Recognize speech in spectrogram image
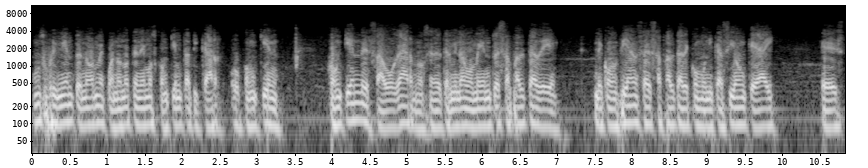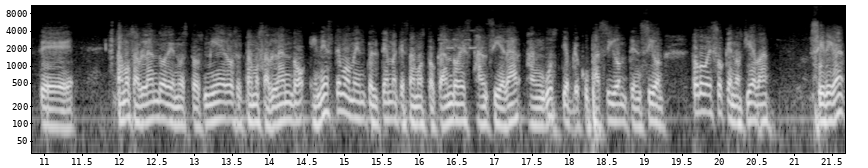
un sufrimiento enorme cuando no tenemos con quién platicar o con quién, con quién desahogarnos en determinado momento, esa falta de, de confianza, esa falta de comunicación que hay. Este, estamos hablando de nuestros miedos, estamos hablando, en este momento el tema que estamos tocando es ansiedad, angustia, preocupación, tensión, todo eso que nos lleva, sí diga.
